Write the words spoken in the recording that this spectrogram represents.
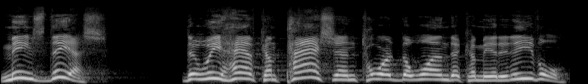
means this that we have compassion toward the one that committed evil.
